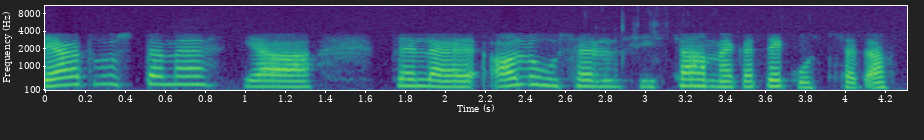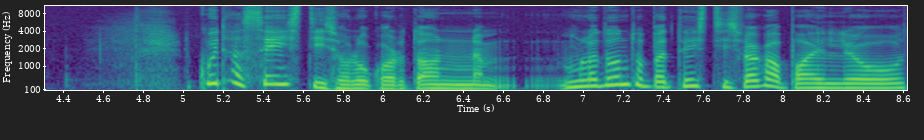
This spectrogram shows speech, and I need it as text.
teadvustame ja selle alusel siis saame ka tegutseda kuidas Eestis olukord on? mulle tundub, et Eestis väga palju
